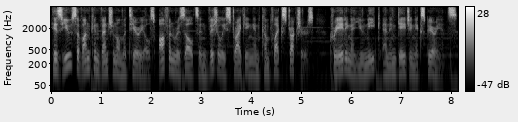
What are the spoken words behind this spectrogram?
His use of unconventional materials often results in visually striking and complex structures, creating a unique and engaging experience.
